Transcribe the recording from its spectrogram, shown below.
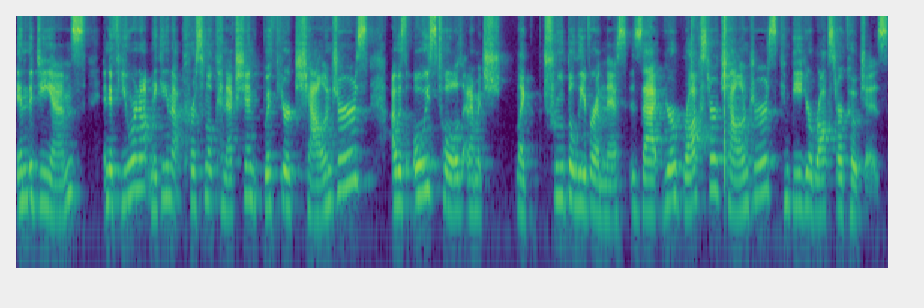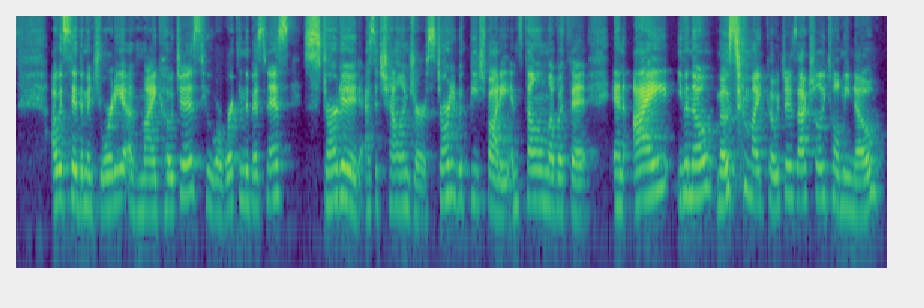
in the DMs, and if you are not making that personal connection with your challengers, I was always told, and I'm a like true believer in this, is that your rockstar challengers can be your rockstar coaches. I would say the majority of my coaches who are working the business started as a challenger, started with Beachbody and fell in love with it. And I, even though most of my coaches actually told me no,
